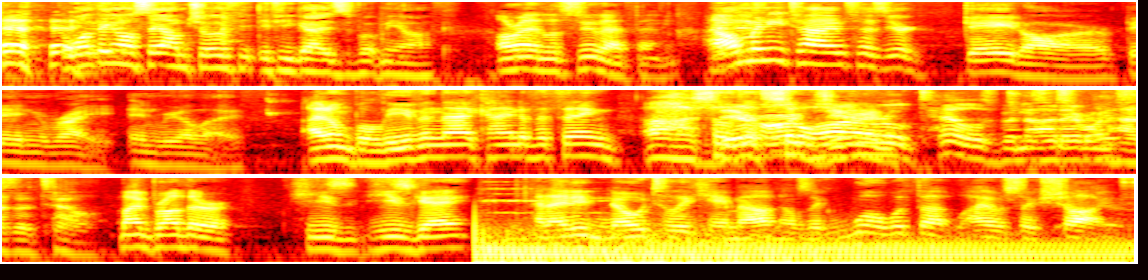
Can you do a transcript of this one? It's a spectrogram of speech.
The one thing I'll say, I'm chill if, if you guys put me off. All right, let's do that then. How many times has your gaydar been right in real life? I don't believe in that kind of a thing. Ah, so there that's are so hard. There are general tells, but not everyone Christ. has a tell. My brother, he's he's gay, and I didn't know till he came out, and I was like, whoa, what the? I was like shocked.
